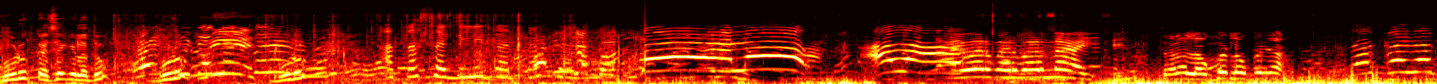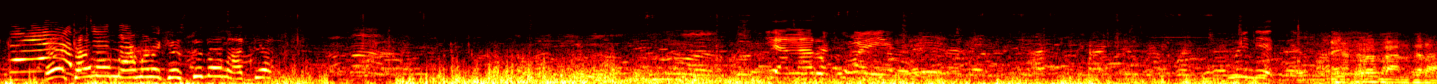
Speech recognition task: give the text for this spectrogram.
बुडूक कसे केला तू? बुडूक बुडूक आता सगळी ड्रायव्हर बरोबर नाही. चला लवकर लवकर या. त्यांना रुखवाई दान करा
